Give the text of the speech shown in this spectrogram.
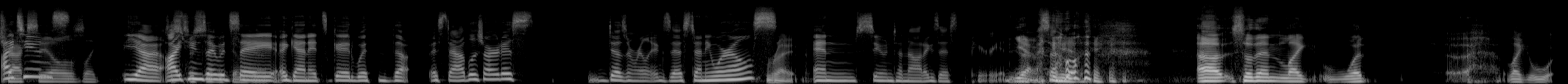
track iTunes- sales, like Yeah. iTunes, I would say, again, it's good with the established artists. Doesn't really exist anywhere else. Right. And soon to not exist, period. yeah. So, Uh, so then, like, what, uh, like, wh-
